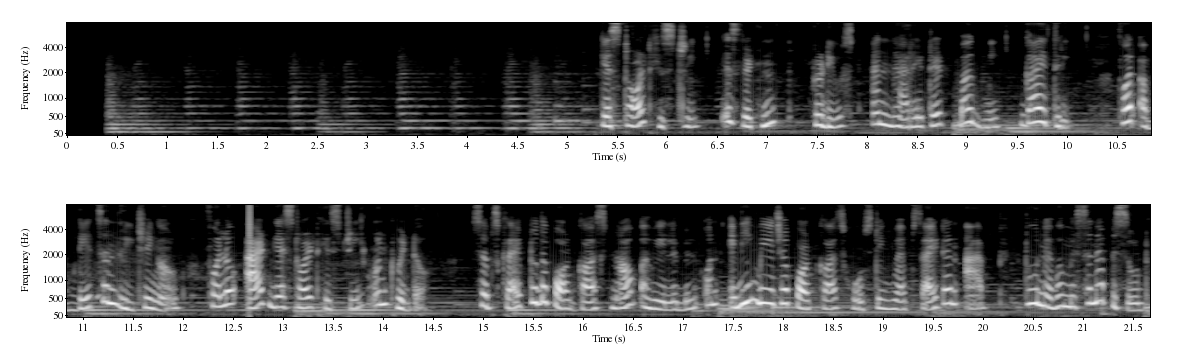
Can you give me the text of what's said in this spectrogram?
Gestalt History is written, produced, and narrated by me, Gayatri. For updates and reaching out, follow at Gestalt History on Twitter. Subscribe to the podcast now available on any major podcast hosting website and app to never miss an episode.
